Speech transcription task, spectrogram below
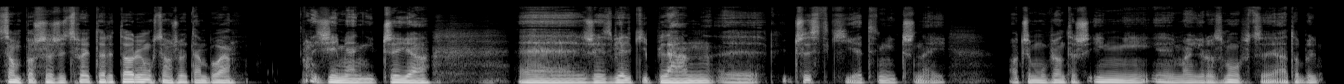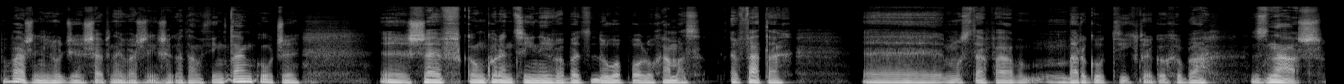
chcą poszerzyć swoje terytorium, chcą, żeby tam była ziemia niczyja, e, że jest wielki plan e, czystki etnicznej, o czym mówią też inni moi rozmówcy, a to byli poważni ludzie, szef najważniejszego tam think tanku, czy szef konkurencyjnej wobec duopolu Hamas-Fatah E, Mustafa Barguti, którego chyba znasz,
